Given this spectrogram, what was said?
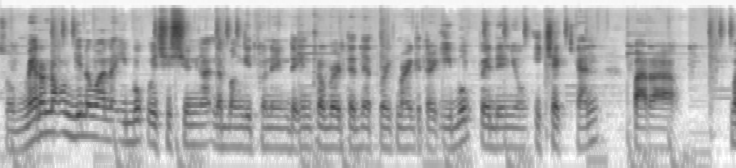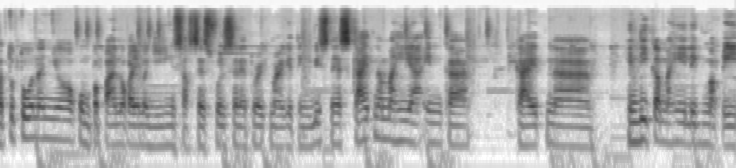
So, meron akong ginawa na ebook which is yun nga, nabanggit ko na yung The Introverted Network Marketer ebook. Pwede nyo i-check yan para matutunan nyo kung paano kayo magiging successful sa network marketing business kahit na mahiyain ka kahit na hindi ka mahilig maki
